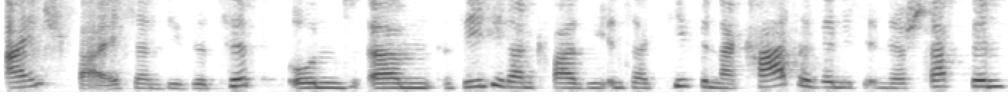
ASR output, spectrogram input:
einspeichern, diese Tipps, und ähm, sehe die dann quasi interaktiv in der Karte. Wenn ich in der Stadt bin,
